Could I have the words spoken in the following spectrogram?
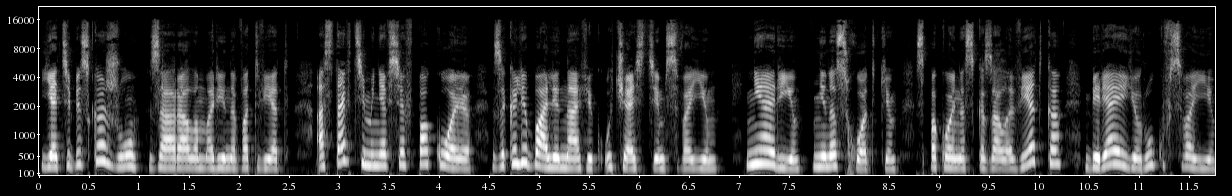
«Я тебе скажу», — заорала Марина в ответ. «Оставьте меня все в покое, заколебали нафиг участием своим». «Не ори, не на сходке», — спокойно сказала Ветка, беря ее руку в свои.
